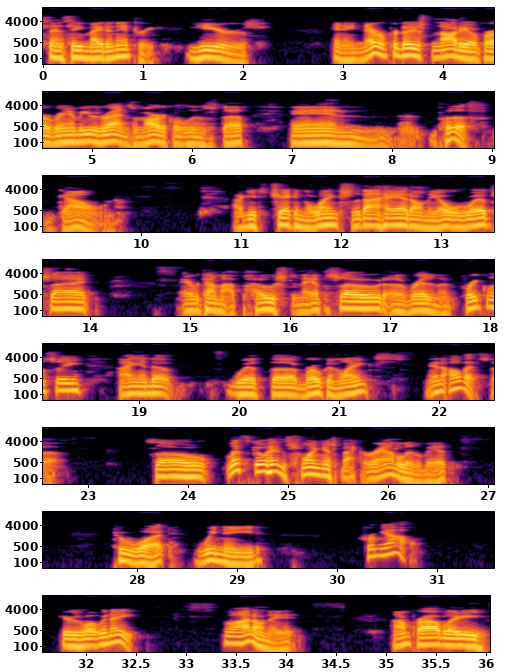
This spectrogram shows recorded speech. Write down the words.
since he made an entry. Years. And he never produced an audio program. He was writing some articles and stuff, and poof, gone. I get to checking the links that I had on the old website every time I post an episode of Resonant Frequency, I end up with uh, broken links and all that stuff. So let's go ahead and swing this back around a little bit to what we need from y'all. Here's what we need. Well, I don't need it. I'm probably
